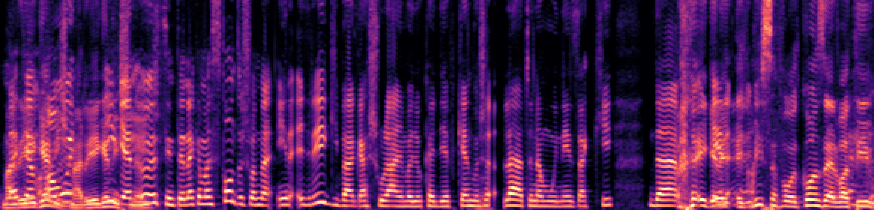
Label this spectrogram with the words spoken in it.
Már régen is, már régen igen, is őszintén, nekem ez fontos volt, mert én egy régi vágású lány vagyok egyébként, most lehet, hogy nem úgy nézek ki, de Igen, én, egy, egy visszafogott, konzervatív,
